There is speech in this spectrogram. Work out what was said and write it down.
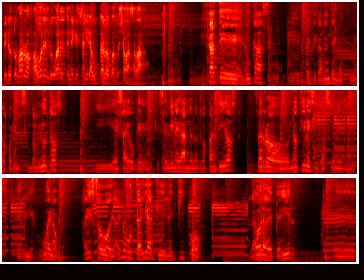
pero tomarlo a favor en lugar de tener que salir a buscarlo cuando ya vas abajo. Fíjate, Lucas, prácticamente en los primeros 45 minutos, y es algo que se viene dando en otros partidos, Ferro no tiene situaciones de riesgo. Bueno, a eso voy. A mí me gustaría que el equipo, a la hora de pedir, eh,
